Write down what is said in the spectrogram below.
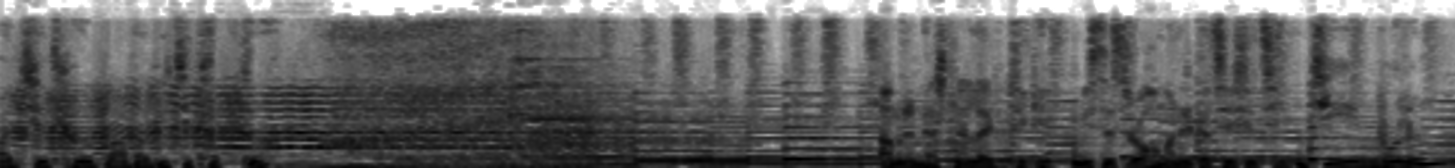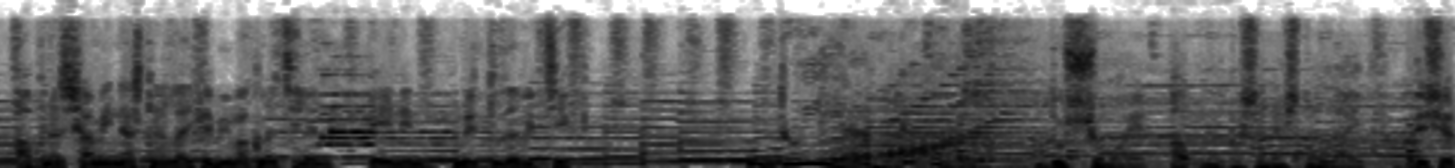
আজ যদি ওর বাবা বেঁচে থাকতো আমরা ন্যাশনাল লাইফ থেকে মিসেস রহমানের কাছে এসেছি। জি বলুন। আপনার স্বামী ন্যাশনাল লাইফে বীমা করেছিলেন। এই নিন মৃত্যু দাবির চেক দুই লাখ টাকা। দুঃসময়ে আপনার পাশে ন্যাশনাল লাইফ দেশের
